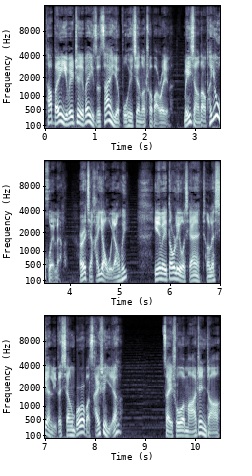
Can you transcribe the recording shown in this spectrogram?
他本以为这辈子再也不会见到车宝瑞了，没想到他又回来了，而且还耀武扬威，因为兜里有钱，成了县里的香饽饽财神爷了。再说，马镇长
